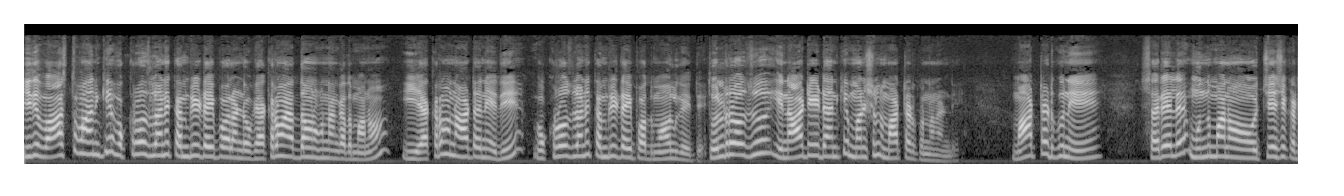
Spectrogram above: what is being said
ఇది వాస్తవానికి ఒక రోజులోనే కంప్లీట్ అయిపోవాలండి. ఒక ఎకరం వేద్దాం అనుకున్నాం కదా మనం. ఈ ఎకరం నాటు అనేది ఒక రోజులోనే కంప్లీట్ అయిపోద్ది మామూలుగా అయితే. తొలి రోజు ఈ నాటు వేయడానికి మనుషులు మాట్లాడుకున్నానండి. మాట్లాడుకుని సరేలే ముందు మనం వచ్చేసి ఇక్కడ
